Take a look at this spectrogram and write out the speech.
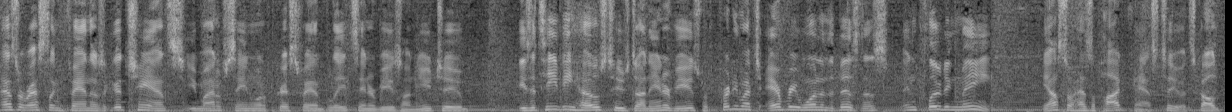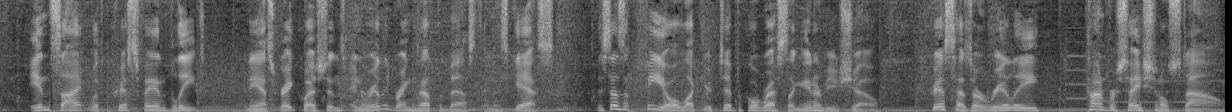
As a wrestling fan, there's a good chance you might have seen one of Chris Van Vliet's interviews on YouTube. He's a TV host who's done interviews with pretty much everyone in the business, including me. He also has a podcast too. It's called Insight with Chris Van Vliet, and he asks great questions and really brings out the best in his guests. This doesn't feel like your typical wrestling interview show. Chris has a really conversational style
